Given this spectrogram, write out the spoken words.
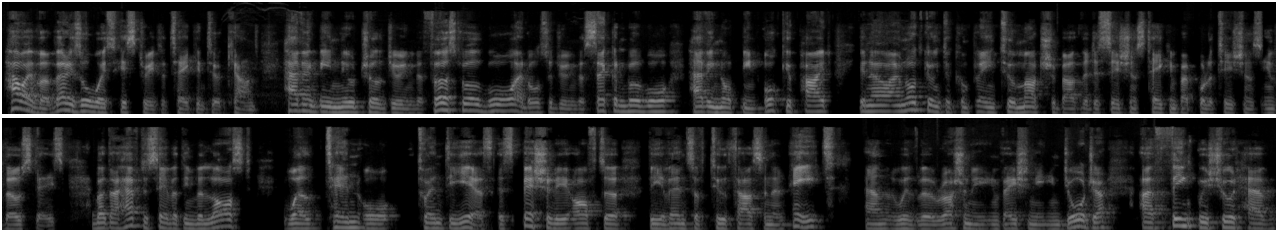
However, there is always history to take into account. Having been neutral during the First World War and also during the Second World War, having not been occupied, you know, I'm not going to complain too much about the decisions taken by politicians in those days. But I have to say that in the last, well, 10 or 20 years, especially after the events of 2008, and with the Russian invasion in Georgia, I think we should have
